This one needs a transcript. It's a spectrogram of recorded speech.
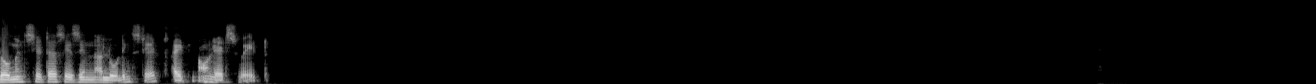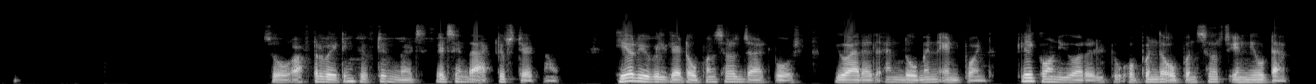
Domain status is in a loading state right now. Let's wait. So after waiting 15 minutes, it's in the active state now. Here you will get OpenSearch dashboard URL and domain endpoint. Click on URL to open the OpenSearch in new tab.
